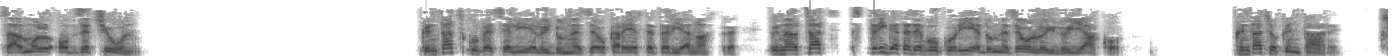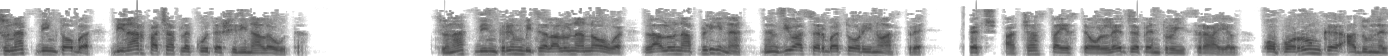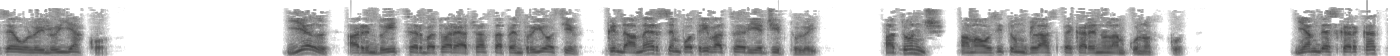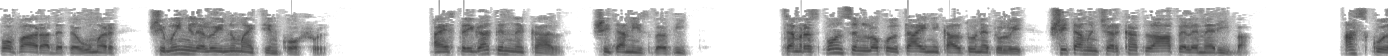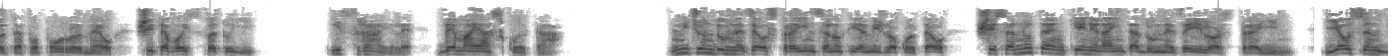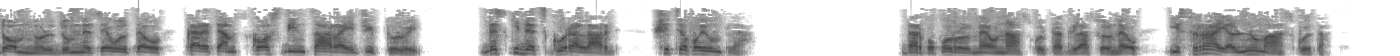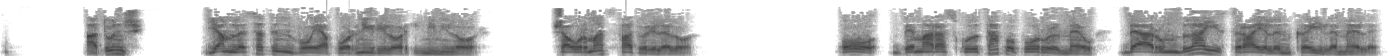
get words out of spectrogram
Psalmul 81 Cântați cu veselie lui Dumnezeu care este tăria noastră. Înălțați strigăte de bucurie Dumnezeului lui Iacov. Cântați o cântare. Sunați din tobă, din arfa cea plăcută și din alăută. Sunați din trâmbiță la luna nouă, la luna plină, în ziua sărbătorii noastre, căci aceasta este o lege pentru Israel, o poruncă a Dumnezeului lui Iacov. El a rânduit sărbătoarea aceasta pentru Iosif, când a mers împotriva țării Egiptului. Atunci am auzit un glas pe care nu l-am cunoscut. I-am descărcat povara de pe umăr și mâinile lui nu mai țin coșul. Ai strigat în necaz și te-am izbăvit. Ți-am răspuns în locul tainic al tunetului și te-am încercat la apele Meriba. Ascultă, poporul meu, și te voi sfătui. Israele, de mai asculta. Niciun Dumnezeu străin să nu fie în mijlocul tău și să nu te închini înaintea Dumnezeilor străini. Eu sunt Domnul, Dumnezeul tău, care te-am scos din țara Egiptului. Deschideți gura larg și ți-o voi umplea. Dar poporul meu n-a ascultat glasul meu, Israel nu m-a ascultat. Atunci i-am lăsat în voia pornirilor inimilor și a urmat sfaturile lor. O, de m-ar asculta poporul meu, de a rumbla Israel în căile mele.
